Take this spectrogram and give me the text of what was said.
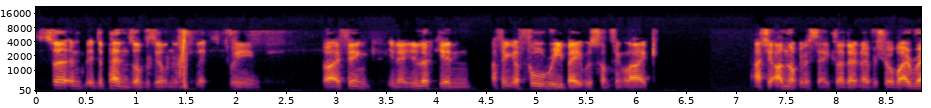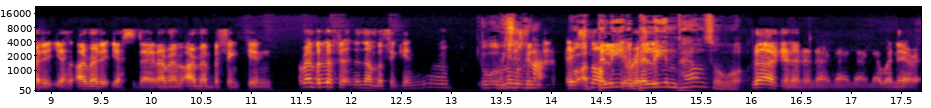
certain. It depends, obviously, on the split between. But I think you know you're looking. I think a full rebate was something like. Actually, I'm not going to say because I don't know for sure. But I read it. Yes, I read it yesterday, and I remember. I remember thinking. I remember looking at the number, thinking. Hmm, What, are we mean, it's talking not- it's a billion, a billion pounds or what? No, no, no, no, no, no, no, nowhere near it.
